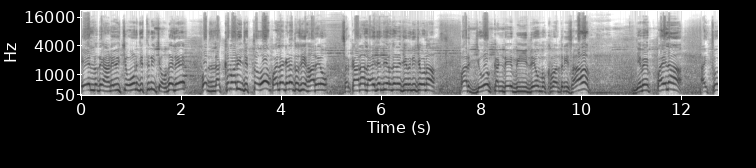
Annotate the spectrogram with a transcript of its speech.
ਇਹ ਲੁਧਿਆਣੇ ਦੀ ਚੋਣ ਜਿੱਤਣੀ ਚਾਹੁੰਦੇ ਨੇ, ਉਹ ਲੱਖ ਵਾਰੀ ਜਿੱਤੋ। ਪਹਿਲਾਂ ਕਿਹੜਾ ਤੁਸੀਂ ਹਾਰੇ ਹੋ ਸਰਕਾਰਾਂ ਲੈ ਜਾਂਦੀਆਂ ਹੁੰਦੇ ਨੇ ਜਿਮਨੀ ਚੋਣਾਂ। ਪਰ ਜੋ ਕੰਡੇ ਬੀਜਦੇ ਹੋ ਮੁੱਖ ਮੰਤਰੀ ਸਾਹਿਬ, ਜਿਵੇਂ ਪਹਿਲਾਂ ਇੱਥੋਂ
